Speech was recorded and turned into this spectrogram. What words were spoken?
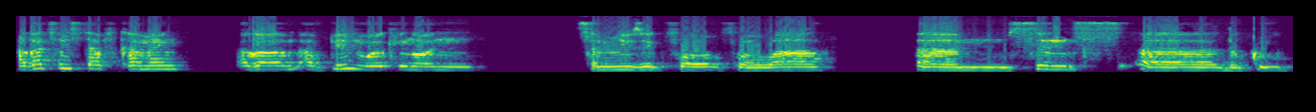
I got some stuff coming. I got, I've been working on some music for, for a while. Um, since uh, the group,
